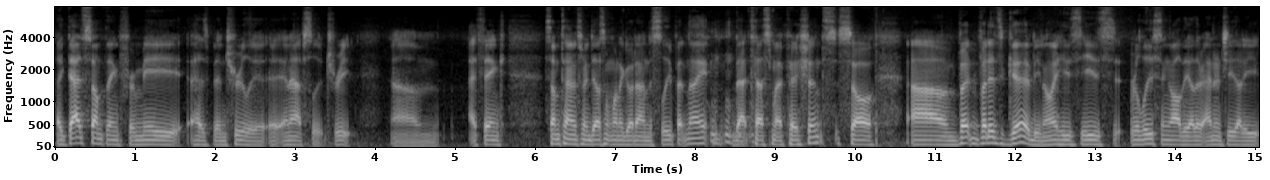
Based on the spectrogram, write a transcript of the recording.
like that's something for me has been truly a, an absolute treat. Um, I think sometimes when he doesn't want to go down to sleep at night, that tests my patience. So, um, but but it's good, you know. He's he's releasing all the other energy that he,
